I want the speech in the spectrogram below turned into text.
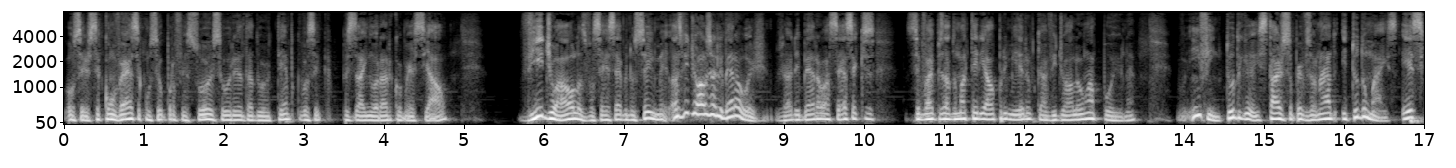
ou seja, você conversa com seu professor, seu orientador, o tempo que você precisar em horário comercial. Vídeo aulas você recebe no seu e-mail. As videoaulas já libera hoje, já libera o acesso, é que você vai precisar do material primeiro, porque a videoaula é um apoio, né? Enfim, tudo estágio supervisionado e tudo mais. Esse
